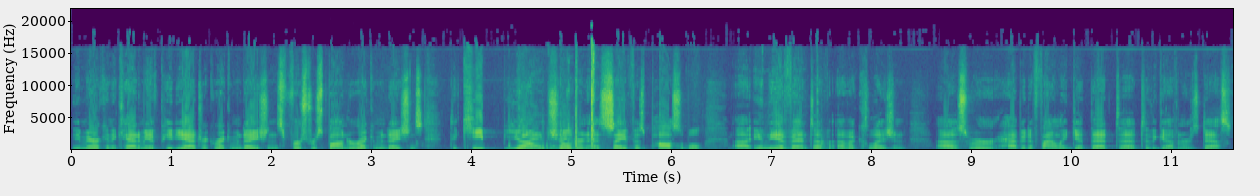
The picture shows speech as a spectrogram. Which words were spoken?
the American Academy of Pediatric recommendations, first responder recommendations, to keep young children as safe as possible uh, in the event of, of a collision. Uh, so we're happy to finally get that uh, to the governor's desk.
